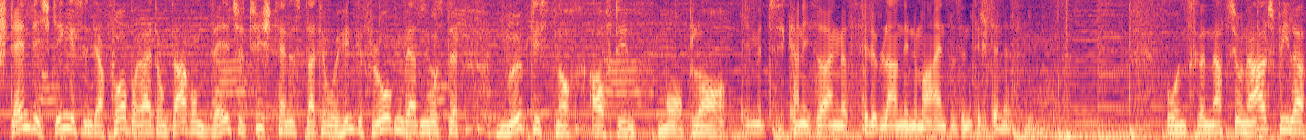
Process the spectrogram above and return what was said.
Ständig ging es in der Vorbereitung darum, welche Tischtennisplatte wohin geflogen werden musste, möglichst noch auf den Mont Blanc. Hiermit kann ich sagen, dass Philipp Lahm die Nummer 1 ist im Tischtennis. Unsere Nationalspieler,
